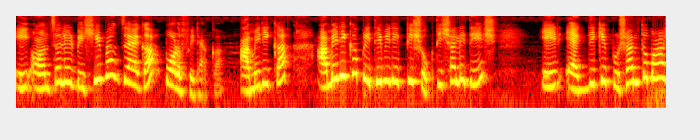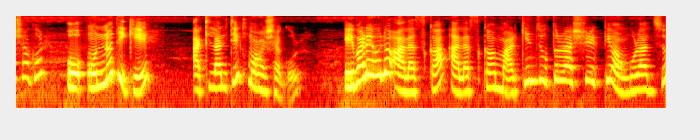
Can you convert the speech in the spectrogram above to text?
এই অঞ্চলের বেশিরভাগ জায়গা বরফে ঢাকা। আমেরিকা। আমেরিকা পৃথিবীর একটি শক্তিশালী দেশ। এর একদিকে প্রশান্ত মহাসাগর ও অন্যদিকে আটলান্টিক মহাসাগর। এবারে হলো আলাস্কা। আলাস্কা মার্কিন যুক্তরাষ্ট্রের একটি অঙ্গরাজ্য।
